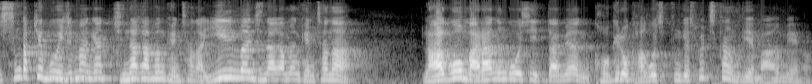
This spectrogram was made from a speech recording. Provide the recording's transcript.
심각해 보이지만 그냥 지나가면 괜찮아. 이 일만 지나가면 괜찮아. 라고 말하는 곳이 있다면 거기로 가고 싶은 게 솔직한 우리의 마음이에요.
